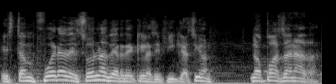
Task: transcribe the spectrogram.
están fuera de zona de reclasificación. No pasa nada.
